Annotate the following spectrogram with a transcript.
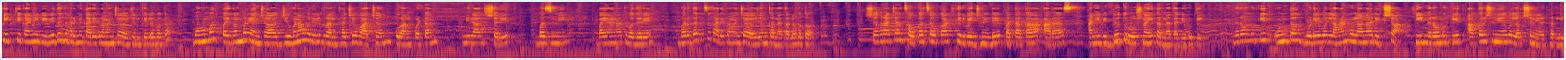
ठिकठिकाणी विविध धार्मिक कार्यक्रमांचे आयोजन केलं होतं. मोहम्मद पैगंबर यांच्या जीवनावरील ग्रंथाचे वाचन कुराणपठण मिलाद शरीफ बजमी बयाणात वगैरे भरगच्च कार्यक्रमांचे आयोजन करण्यात आलं होतं. शहराच्या चौकात चौकात हिरवे झेंडे पताका आरास आणि विद्युत रोषणाई करण्यात आली होती. मिरवणुकीत उंट घोडे व लहान मुलांना रिक्षा ही मिरवणुकीत आकर्षणीय व लक्षणीय ठरली.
